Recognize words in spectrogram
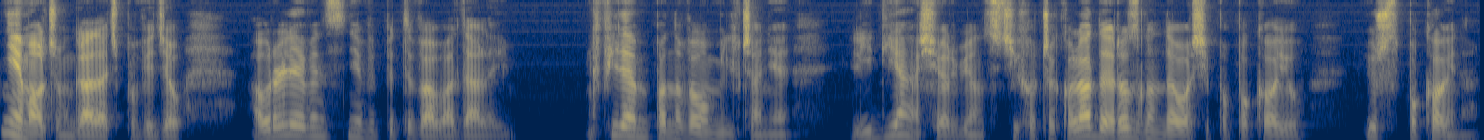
Nie ma o czym gadać, powiedział. Aurelia więc nie wypytywała dalej. Chwilę panowało milczenie. Lidia, sierbiąc cicho czekoladę, rozglądała się po pokoju, już spokojna.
